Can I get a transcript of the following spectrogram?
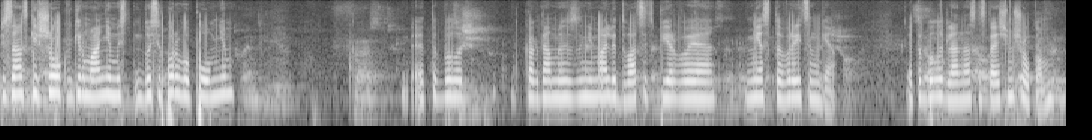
пизанский шок в Германии, мы до сих пор его помним. 21st Это было, когда мы занимали 21 место в рейтинге. Это было для нас настоящим шоком.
